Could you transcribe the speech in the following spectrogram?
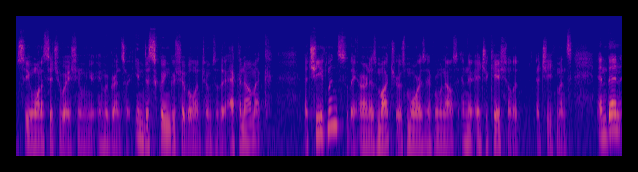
So you want a situation when your immigrants are indistinguishable in terms of their economic achievements, so they earn as much or as more as everyone else, and their educational achievements. And then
